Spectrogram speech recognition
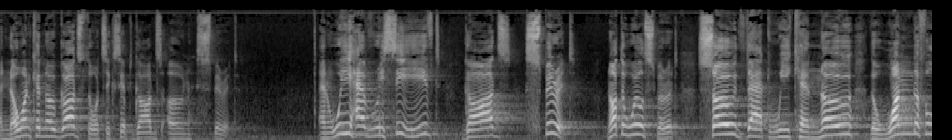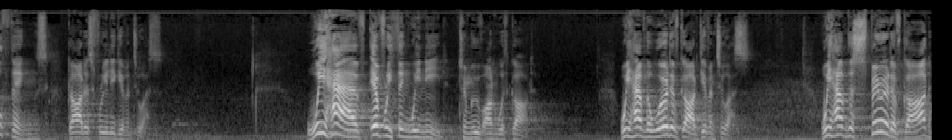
and no one can know God's thoughts except God's own spirit. And we have received God's spirit, not the world's spirit, so that we can know the wonderful things God has freely given to us. We have everything we need to move on with God. We have the Word of God given to us. We have the Spirit of God,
